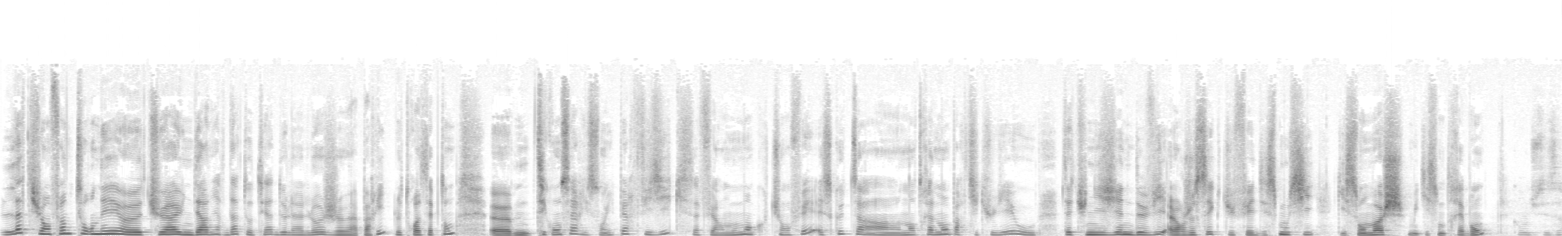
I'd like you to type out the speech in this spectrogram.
Là, tu es en fin de tournée, euh, tu as une dernière date au Théâtre de la Loge euh, à Paris, le 3 septembre. Euh, tes concerts, ils sont hyper physiques, ça fait un moment que tu en fais. Est-ce que tu as un entraînement particulier ou peut-être une hygiène de vie? Alors, je sais que tu fais des smoothies qui sont moches, mais qui sont très bons. Comment tu sais ça?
